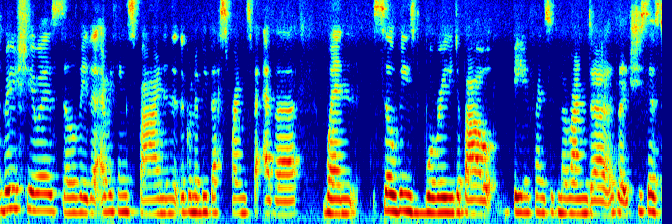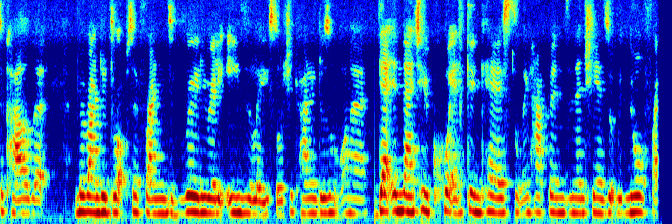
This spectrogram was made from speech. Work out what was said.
reassures Sylvie that everything's fine and that they're going to be best friends forever. When Sylvie's worried about being friends with Miranda, like she says to Carl that Miranda drops her friends really, really easily, so she kind of doesn't want to get in there too quick in case something happens, and then she ends up with no friends.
